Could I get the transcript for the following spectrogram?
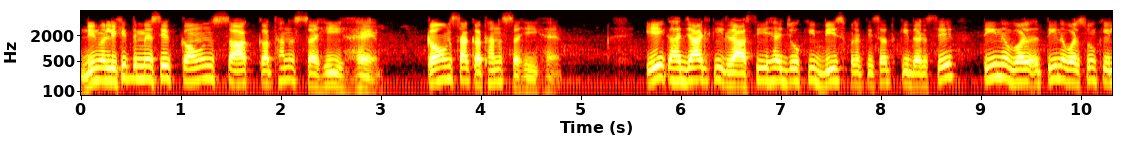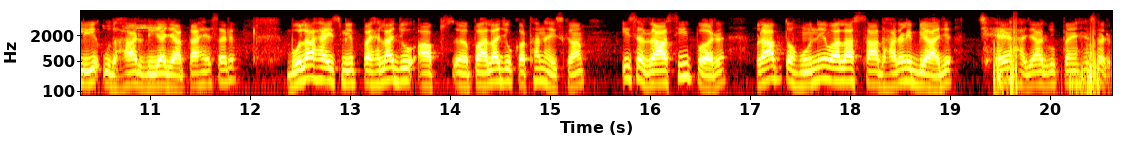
निम्नलिखित में से कौन सा कथन सही है? कौन सा कथन सही है? एक हज़ार की राशि है जो कि बीस प्रतिशत की दर से तीन वर, तीन वर्षों के लिए उधार दिया जाता है सर। बोला है इसमें पहला जो आप पहला जो कथन है इसका इस राशि पर प्राप्त होने वाला साधारण ब्याज छः हज़ार रुपये हैं सर।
